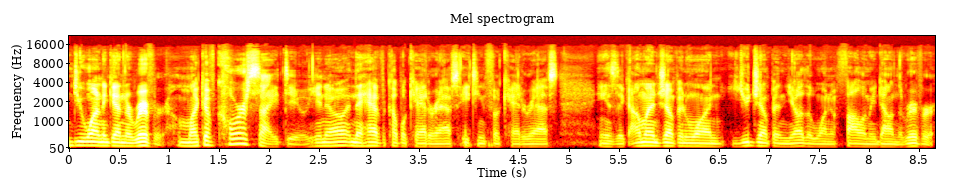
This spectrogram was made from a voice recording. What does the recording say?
Do you want to get on the river? I'm like, of course I do, you know. And they have a couple cataracts, 18 foot cataracts. And he's like, I'm gonna jump in one, you jump in the other one, and follow me down the river.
